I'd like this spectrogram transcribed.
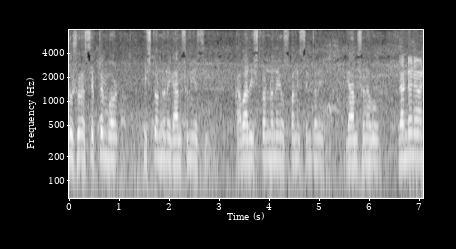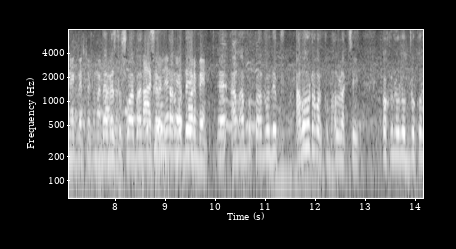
দোসরা সেপ্টেম্বর ইস্ট লন্ডনে গান শুনিয়েছি। আবার ইস্ট লন্ডনে ওসমানী সেন্টারে গান শোনাবো। লন্ডনে অনেক ব্যস্ত সময় ব্যস্ত সময় পার পার করছি এবং তার মধ্যে তার মধ্যে আবহাওয়াটা আমার খুব ভালো লাগছে। কখনো রৌদ্রকর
